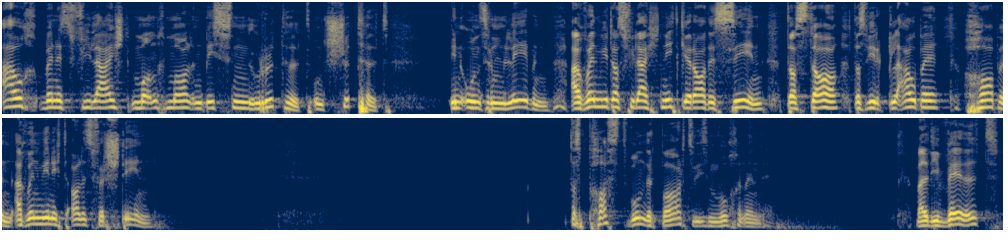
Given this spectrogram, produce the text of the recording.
auch wenn es vielleicht manchmal ein bisschen rüttelt und schüttelt in unserem Leben, auch wenn wir das vielleicht nicht gerade sehen, dass da, dass wir Glaube haben, auch wenn wir nicht alles verstehen. Das passt wunderbar zu diesem Wochenende, weil die Welt,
